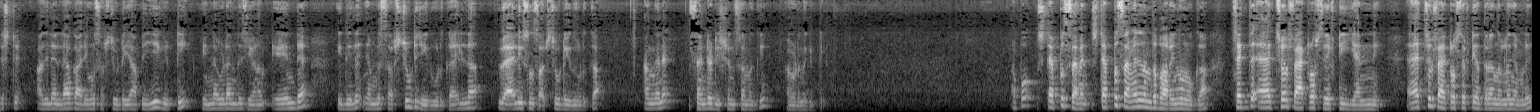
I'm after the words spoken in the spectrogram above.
ജസ്റ്റ് അതിലെല്ലാ കാര്യങ്ങളും സബ്സ്റ്റിറ്റ്യൂട്ട് ചെയ്യുക. അപ്പൊ ഈ കിട്ടി. പിന്നെ ഇവിടെ എന്ത് ചെയ്യണം? എന്റെ ഇതിൽ നമ്മൾ സബ്സ്റ്റിറ്റ്യൂട്ട് ചെയ്ത് കൊടുക്കുക. എല്ലാ വാല്യൂസും സബ്സ്റ്റിറ്റ്യൂട്ട് ചെയ്ത് കൊടുക്കുക. അങ്ങനെ സെന്റർ ഡിസ്റ്റൻസ് നമുക്ക് അവിടുന്ന് കിട്ടി. അപ്പോ സ്റ്റെപ്പ് സെവൻ സ്റ്റെപ്പ് സെവനിൽ എന്ത് പറയുന്നു നോക്കുക? Check the actual factor of safety N actual factor of safety എത്ര എന്നുള്ളത് നമ്മൾ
